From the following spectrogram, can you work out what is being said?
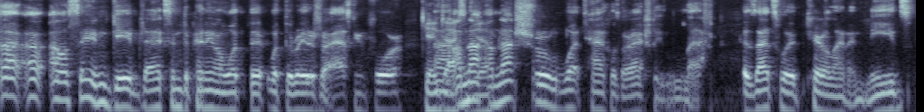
Uh, I, I was saying Gabe Jackson, depending on what the what the Raiders are asking for. Gabe Uh, I'm not yeah. I'm not sure what tackles are actually left because that's what Carolina needs,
